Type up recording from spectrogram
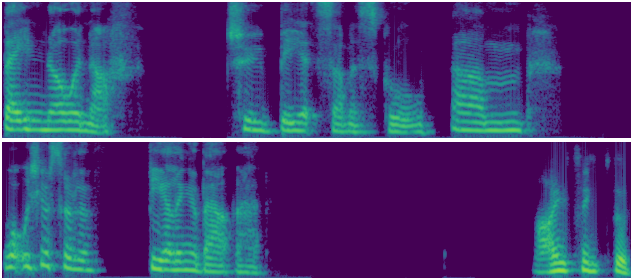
they know enough to be at summer school. Um, what was your sort of feeling about that? I think that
